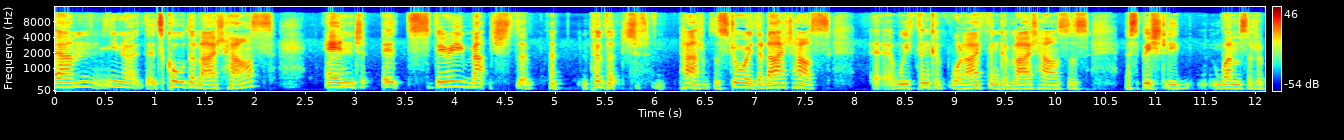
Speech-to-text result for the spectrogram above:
um, you know, it's called The Lighthouse, and it's very much the pivot part of the story. The lighthouse uh, we think of, well, I think of lighthouses, especially ones that are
